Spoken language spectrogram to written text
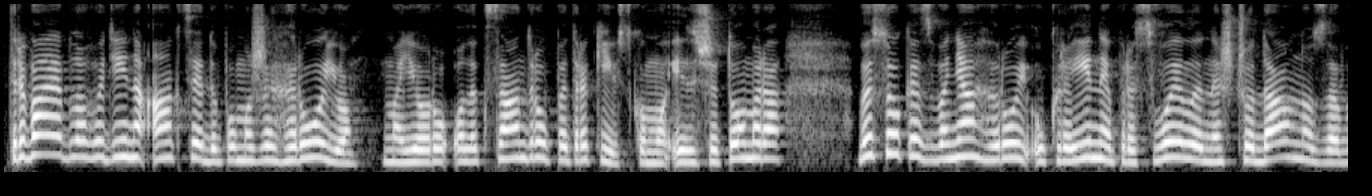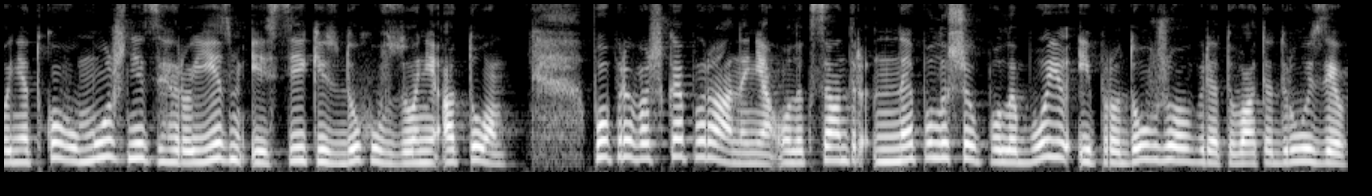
Триває благодійна акція Допоможи герою майору Олександру Петраківському із Житомира. Високе звання Герой України присвоїли нещодавно за виняткову мужність, героїзм і стійкість духу в зоні АТО. Попри важке поранення, Олександр не полишив поле бою і продовжував рятувати друзів.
